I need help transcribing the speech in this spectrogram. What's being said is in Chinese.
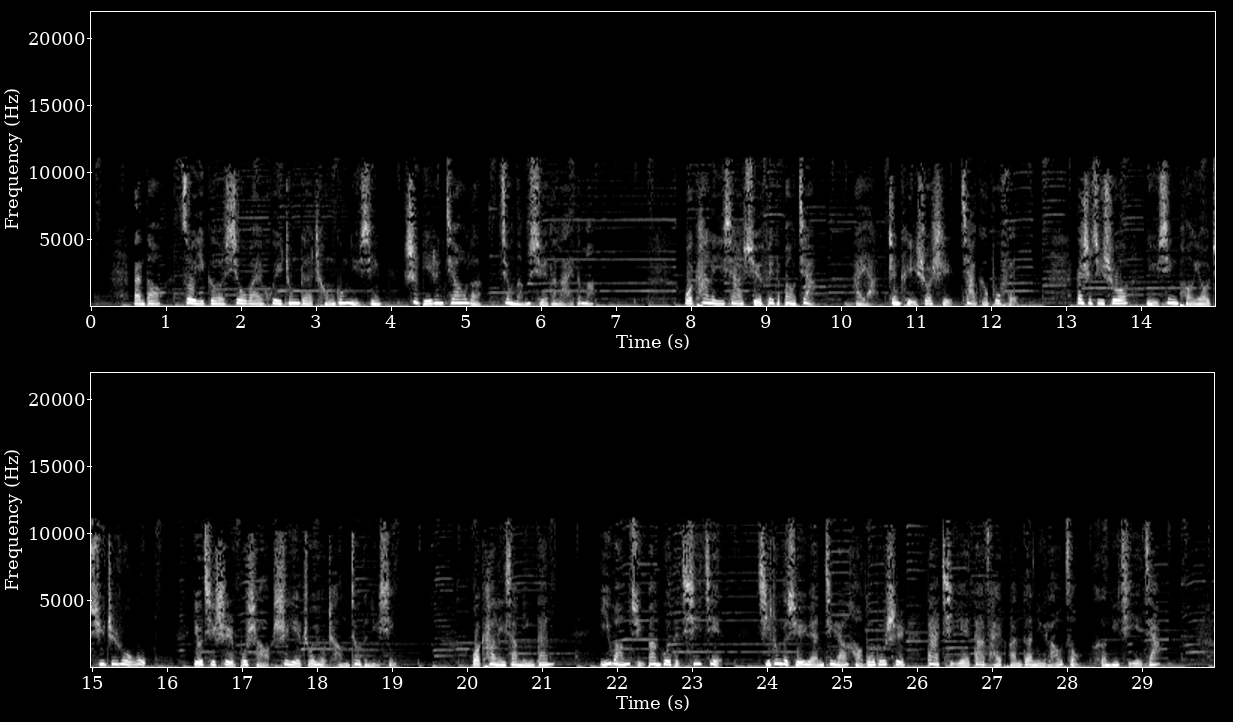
难道做一个秀外慧中的成功女性是别人教了就能学得来的吗？我看了一下学费的报价，哎呀，真可以说是价格不菲。但是据说女性朋友趋之若鹜，尤其是不少事业卓有成就的女性。我看了一下名单，以往举办过的七届，其中的学员竟然好多都是大企业大财团的女老总和女企业家，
